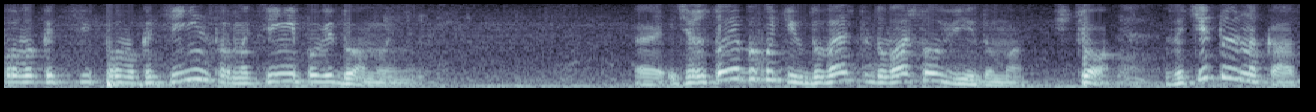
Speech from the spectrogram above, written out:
провокаці... провокаційні інформаційні повідомлення. Е, І через то я би хотів довести до вашого відома, що зачитую наказ.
